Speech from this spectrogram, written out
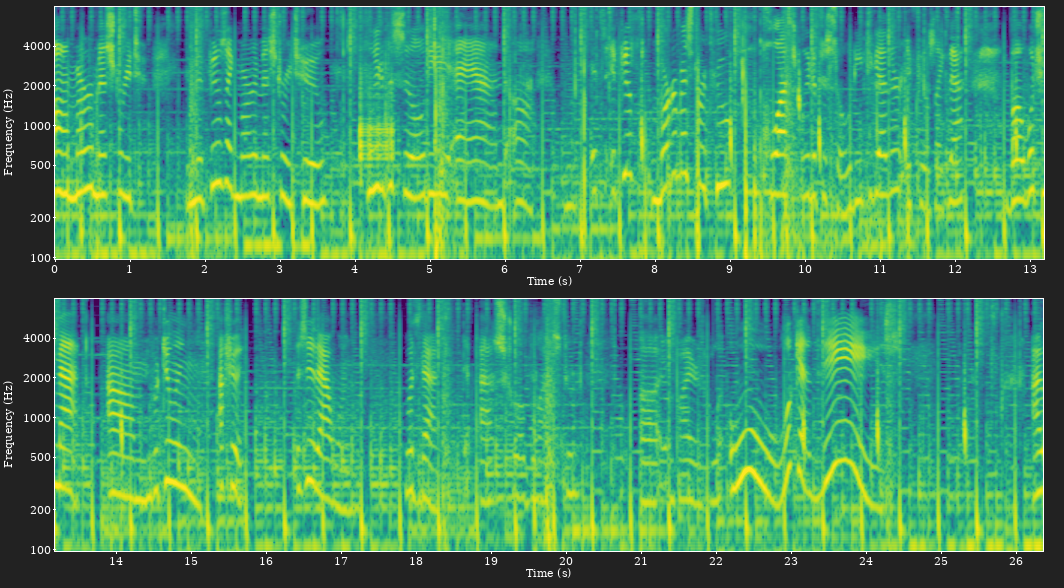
um, Murder Mystery 2, and it feels like Murder Mystery 2 Flee the Facility and it feels murder mystery 2 plus Flee the Facility together it feels like that. But which map um we're doing actually let's do that one. What's that? The astro blaster uh empire's Ooh, look at these. I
